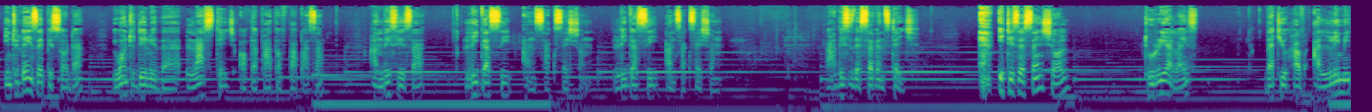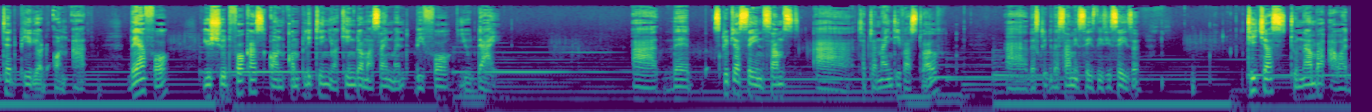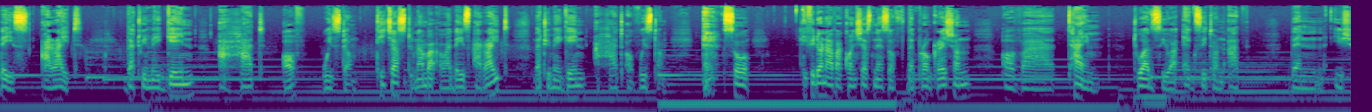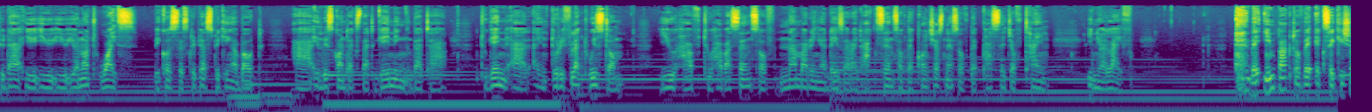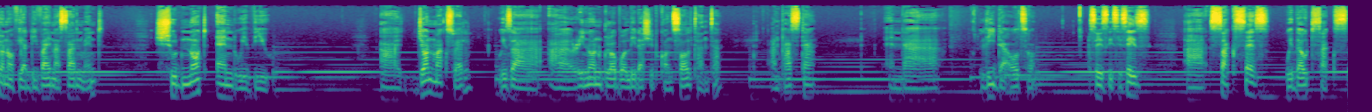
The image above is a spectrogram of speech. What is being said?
In today's episode, uh, we want to deal with the last stage of the path of purpose, uh, and this is uh, legacy and succession. Legacy and succession. Uh, this is the seventh stage. it is essential to realize that you have a limited period on earth. Therefore, you should focus on completing your kingdom assignment before you die. Uh, the scriptures say in Psalms uh, chapter 90, verse 12, uh, the scripture, the psalmist says this. He says, "Teach us to number our days aright, that we may gain a heart of wisdom." Teach us to number our days aright, that we may gain a heart of wisdom. so, if you don't have a consciousness of the progression of uh, time towards your exit on earth, then you should uh, you, you, you you're not wise because the scripture is speaking about uh, in this context that gaining that uh, to gain uh, and to reflect wisdom you have to have a sense of numbering your days aright, a sense of the consciousness of the passage of time in your life. the impact of the execution of your divine assignment should not end with you. Uh, John Maxwell, who is a, a, renowned global leadership consultant uh, and pastor and uh, leader, also says this. He says, uh, Success without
